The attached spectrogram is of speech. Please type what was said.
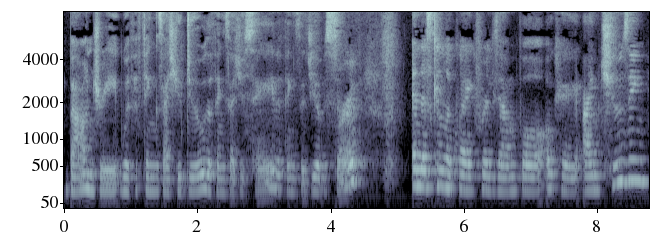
boundary with the things that you do, the things that you say, the things that you observe. And this can look like, for example, okay, I'm choosing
